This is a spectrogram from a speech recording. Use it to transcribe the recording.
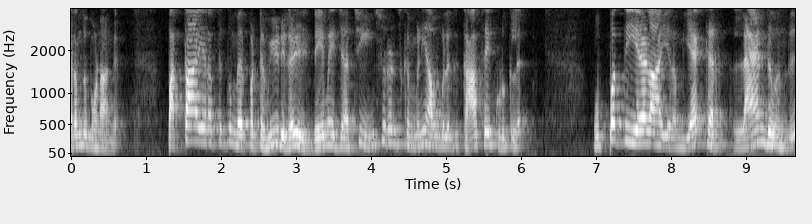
இறந்து போனாங்க. பத்தாயிரத்துக்கும் மேற்பட்ட வீடுகள் டேமேஜ் ஆச்சு. இன்சூரன்ஸ் கம்பெனி அவங்களுக்கு காசே கொடுக்கல. முப்பத்தி ஏழாயிரம் ஏக்கர் லேண்டு வந்து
